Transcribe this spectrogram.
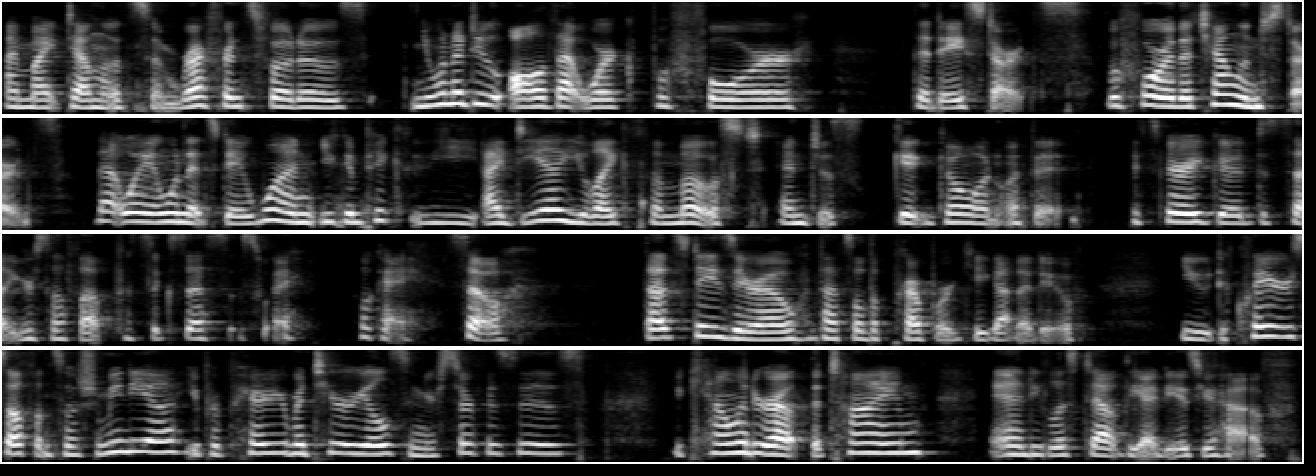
I might download some reference photos. You want to do all that work before the day starts, before the challenge starts. That way, when it's day one, you can pick the idea you like the most and just get going with it. It's very good to set yourself up for success this way. Okay, so that's day zero. That's all the prep work you gotta do. You declare yourself on social media, you prepare your materials and your surfaces, you calendar out the time, and you list out the ideas you have.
